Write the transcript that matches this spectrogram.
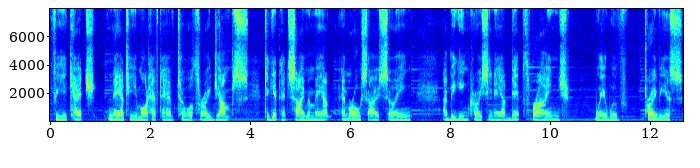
for your catch. Now to you might have to have two or three jumps to get that same amount. And we're also seeing a big increase in our depth range where we've previous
